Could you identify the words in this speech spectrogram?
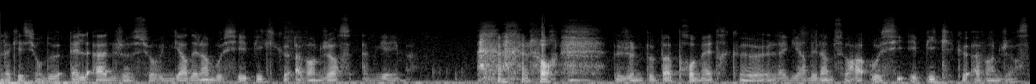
La question de El Hadj sur une guerre des limbes aussi épique que Avengers Endgame. Alors, je ne peux pas promettre que la guerre des lames sera aussi épique que Avengers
